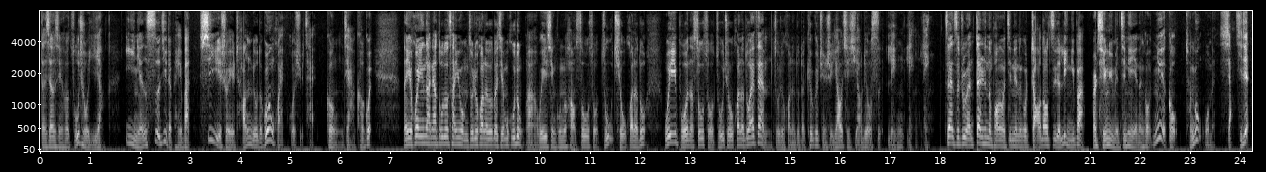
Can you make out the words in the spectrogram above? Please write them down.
但相信和足球一样，一年四季的陪伴，细水长流的关怀，或许才更加可贵。那也欢迎大家多多参与我们足球欢乐多的节目互动啊！微信公众号搜索“足球欢乐多”，微博呢搜索“足球欢乐多 FM”，足球欢乐多的 QQ 群是幺七七幺六四零零零。再次祝愿单身的朋友今天能够找到自己的另一半，而情侣们今天也能够虐狗成功。我们下期见。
